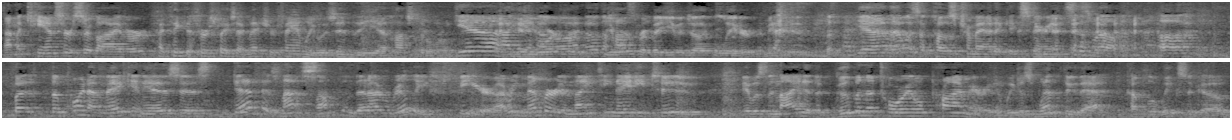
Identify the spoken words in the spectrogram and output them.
I'm a cancer survivor. I think the first place I met your family was in the uh, hospital room. Yeah, I, you you know, work for, I know the you work for a big evangelical leader. I mean, Yeah, that was a post-traumatic experience as well. Uh, but the point I'm making is, is death is not something that I really fear. I remember in 1982, it was the night of the gubernatorial primary, and we just went through that a couple of weeks ago.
